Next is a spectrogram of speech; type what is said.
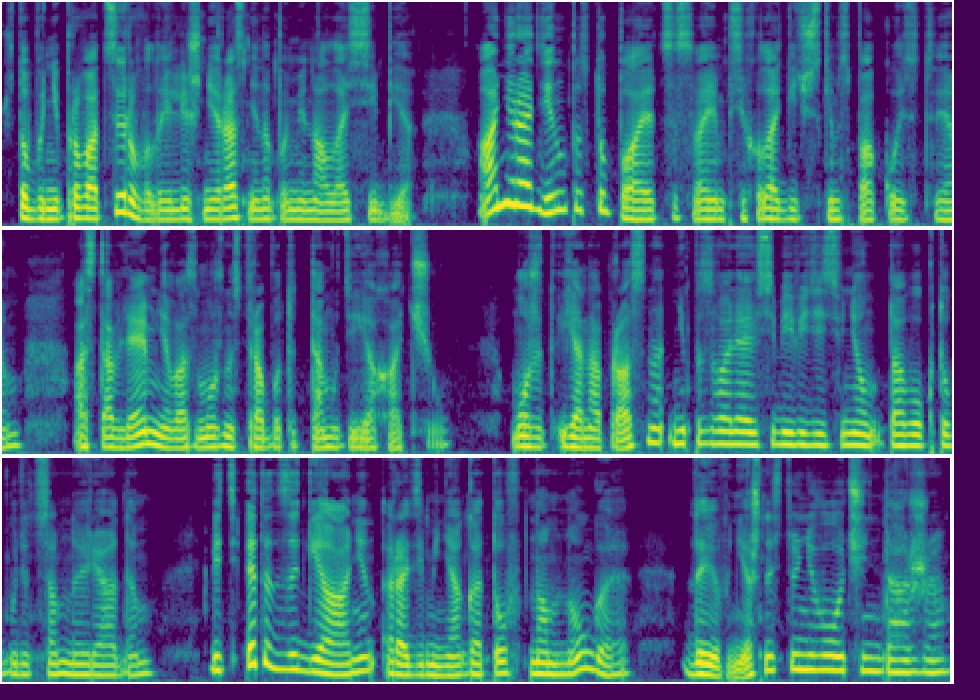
чтобы не провоцировала и лишний раз не напоминала о себе. А Неродин поступает со своим психологическим спокойствием, оставляя мне возможность работать там, где я хочу. Может, я напрасно не позволяю себе видеть в нем того, кто будет со мной рядом. Ведь этот загианин ради меня готов на многое, да и внешность у него очень даже.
